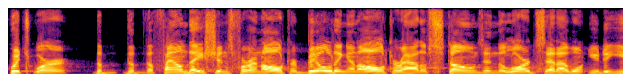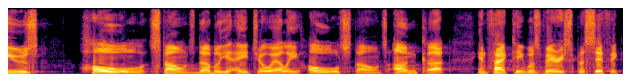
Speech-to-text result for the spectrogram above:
which were the, the, the foundations for an altar, building an altar out of stones. And the Lord said, I want you to use whole stones, W H O L E, whole stones, uncut in fact, he was very specific.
